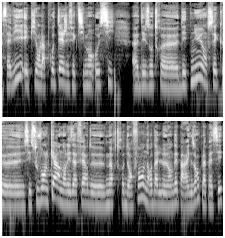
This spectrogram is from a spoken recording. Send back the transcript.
sa vie. Et puis, on la protège effectivement aussi des autres détenus. On sait que c'est souvent le cas hein, dans les affaires de meurtre d'enfants. Nordal Lelandais, par exemple, a passé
